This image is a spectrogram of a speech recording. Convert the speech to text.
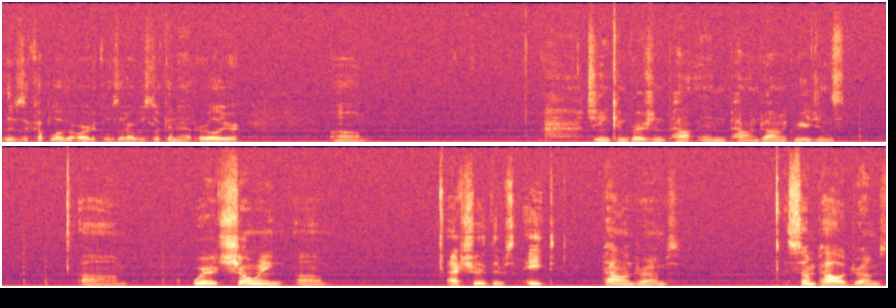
there's a couple other articles that I was looking at earlier. Um, gene conversion pal in palindromic regions, um, where it's showing um, actually there's eight palindromes some palindromes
